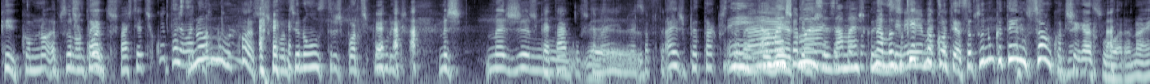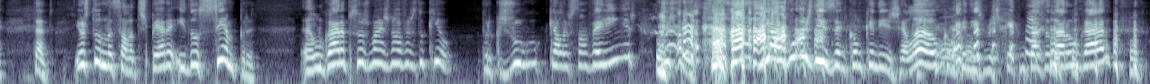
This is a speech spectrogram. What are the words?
que, como não, a pessoa não descontos, tem. Vais ter descontos. Vais é ter, não, não, claro, descontos. Eu não uso transportes públicos, mas mas, espetáculos hum, também, não é só portanto... Ah, espetáculos é, também. Há mais é, coisas, há mais coisas. Não, mas o que é que me acontece? A pessoa nunca tem noção quando chega à sua hora, não é? Portanto, eu estou numa sala de espera e dou sempre lugar a pessoas mais novas do que eu. Porque julgo que elas são velhinhas, e algumas dizem, como quem diz hello, como quem diz, mas porquê é que me estás a dar um lugar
